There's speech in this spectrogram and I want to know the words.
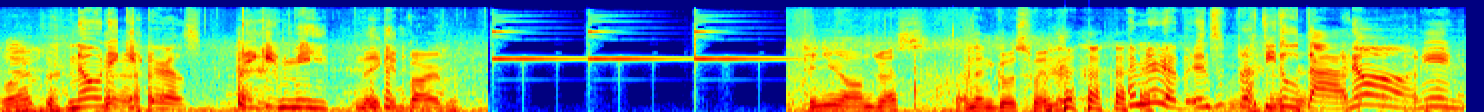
What? No naked girls. naked me. naked Barb. Can you undress and then go swim? I'm not a prostituta. No, nene.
